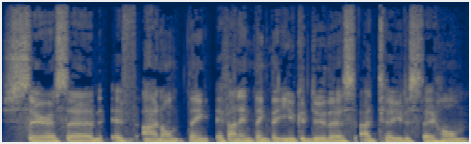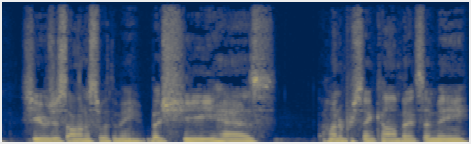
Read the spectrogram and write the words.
Sarah said, if I don't think, if I didn't think that you could do this, I'd tell you to stay home. She was just honest with me, but she has 100% confidence in me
